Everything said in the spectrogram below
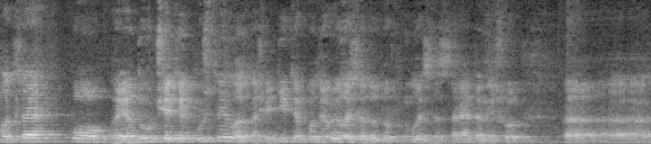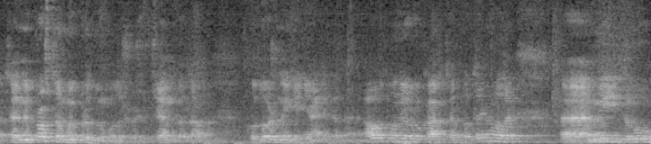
оце по ряду вчитель пустила, значить діти подивилися, доторкнулися зсередини, що е, е, це не просто ми придумали, що Шевченко там художник геніальний, так далі, а от вони в руках це потримали. Е, мій друг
